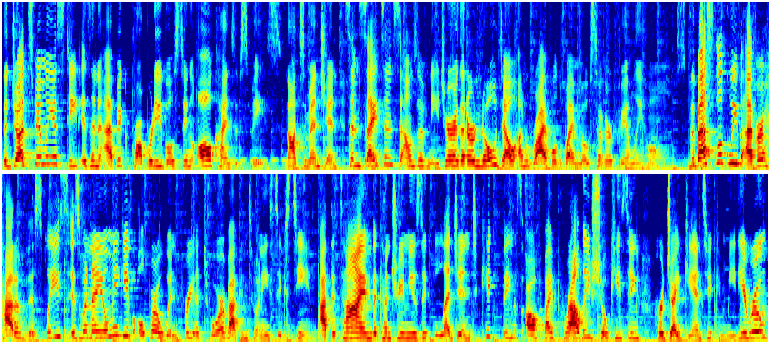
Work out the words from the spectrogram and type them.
the Judds family estate is an epic property boasting all kinds of space. Not to mention, some sights and sounds of nature that are no doubt unrivaled by most other family homes. The best look we've ever had of this place is when Naomi gave Oprah Winfrey a tour back in 2016. At the time, the country music legend kicked things off by proudly showcasing her gigantic media room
